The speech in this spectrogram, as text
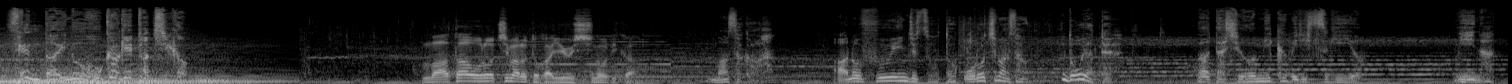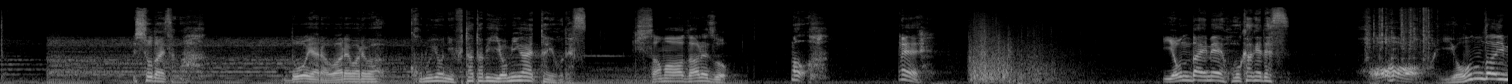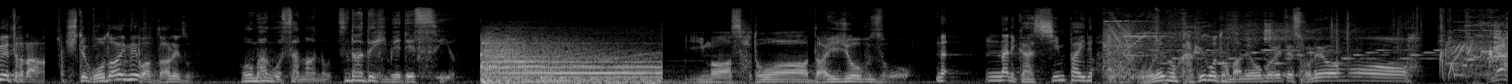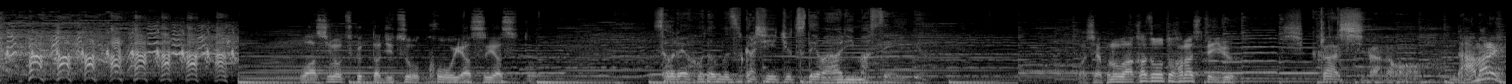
仙台のほかげたちが。またオロチマルとかいう忍びか。まさかあの封印術を解くオロチマルさんどうやって？私を見くびりすぎよ。ミナト初代様どうやら我々はこの世に再び蘇ったようです。貴様は誰ぞ？あええ。四代目ほかげです。ほう四代目とだして五代目は誰ぞ？お孫様の綱手姫ですよ。今里は大丈夫ぞ。な何か心配で。俺の掛け事まで覚えてそれをもう。わしの作った術をこうやすやすと。それほど難しい術ではありませんよ。わしはこの若造と話している。しかしだの。黙れ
